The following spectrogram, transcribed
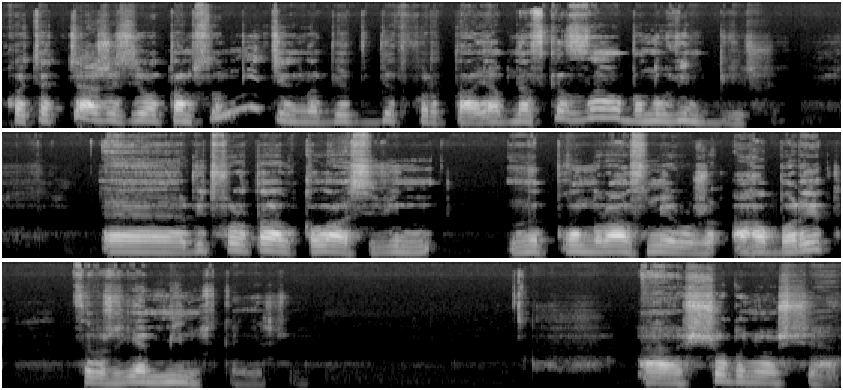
Хоча тяжесть його там сумнітельна від, від форта, я б не сказав, бо ну він більший. Е, від форта в класі він не повний розмір уже, а габарит це вже є мінус, звісно. Е, що до нього ще?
